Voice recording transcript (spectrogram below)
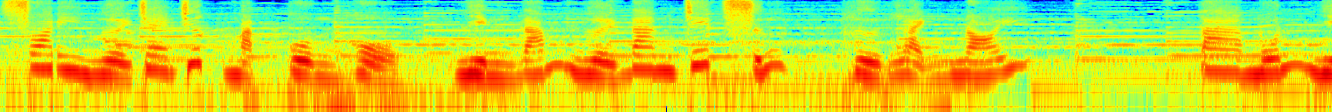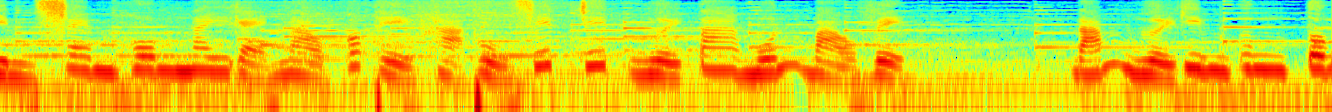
Xoay người che trước mặt cuồng hổ, Nhìn đám người đang chết sững, Hừ lạnh nói. Ta muốn nhìn xem hôm nay kẻ nào có thể hạ thủ giết chết người ta muốn bảo vệ. Đám người kim ưng tôn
